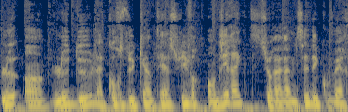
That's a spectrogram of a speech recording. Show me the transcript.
Le 1, le 2, la course du Quintet à suivre en direct sur RMC Découverte.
